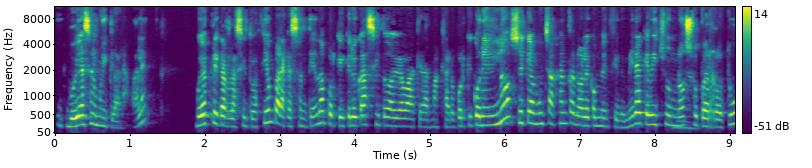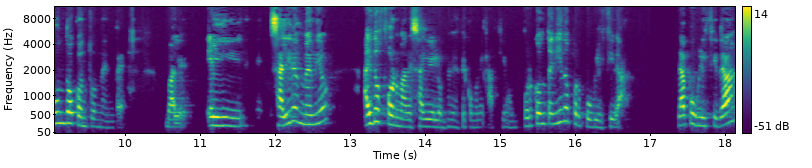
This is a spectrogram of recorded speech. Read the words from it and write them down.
voy a ser muy clara, ¿vale? Voy a explicar la situación para que se entienda porque creo que así todavía va a quedar más claro. Porque con el no sé que a mucha gente no le he convencido. Mira que he dicho un no súper rotundo, contundente. ¿Vale? El salir en medio hay dos formas de salir en los medios de comunicación, por contenido o por publicidad. La publicidad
